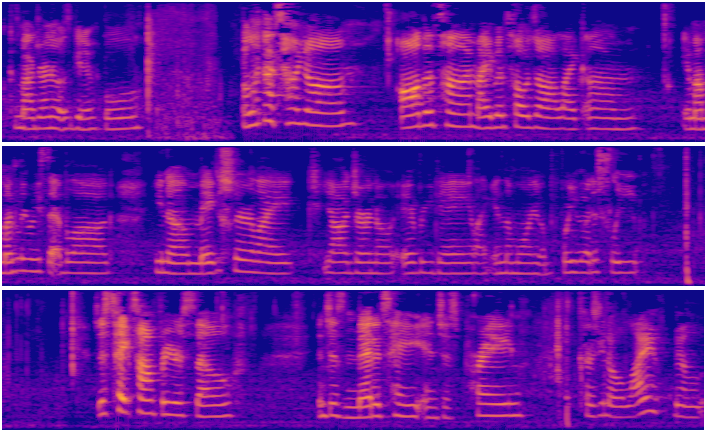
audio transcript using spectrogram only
because my journal is getting full. But like I tell y'all all the time, I even told y'all like um in my monthly reset vlog, you know, make sure like y'all journal every day, like in the morning or before you go to sleep. Just take time for yourself and just meditate and just pray. Because you know life been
